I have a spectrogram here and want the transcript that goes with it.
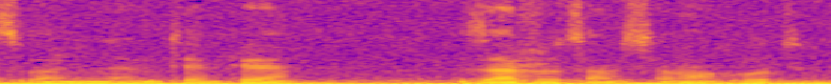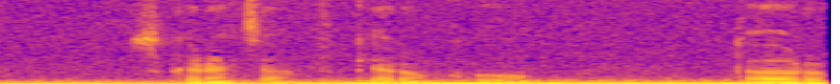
W zwolnionym tempie zarzucam samochód, skręcam w kierunku toru.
